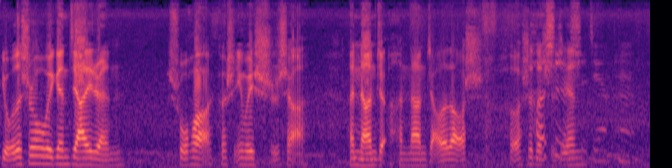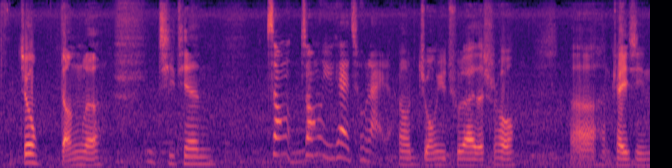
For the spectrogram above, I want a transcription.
有的时候会跟家里人说话，可是因为时差，很难找很难找得到合适的时间，时间，嗯，就等了七天，终终于可以出来了。然后终于出来的时候，呃，很开心。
